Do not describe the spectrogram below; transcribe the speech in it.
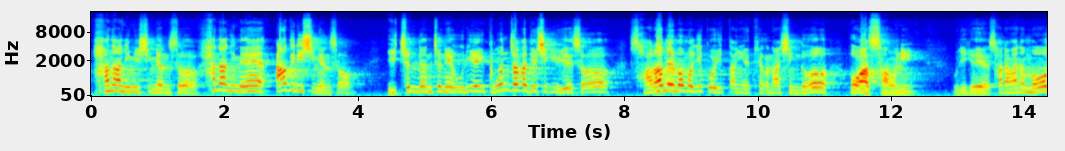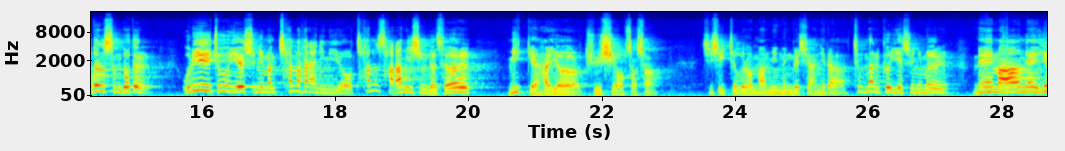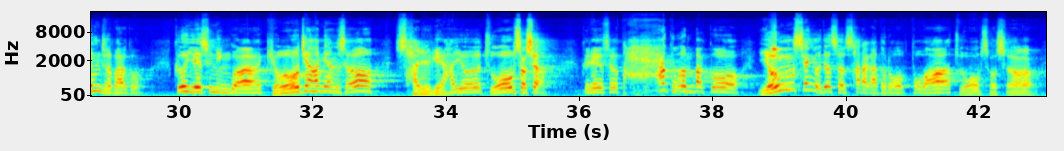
하나님이시면서 하나님의 아들이시면서 2000년 전에 우리의 구원자가 되시기 위해서 사람의 몸을 입고 이 땅에 태어나신 거 보았사오니 우리 교회 사랑하는 모든 성도들 우리 주 예수님은 참 하나님이요 참 사람이신 것을 믿게 하여 주시옵소서 지식적으로만 믿는 것이 아니라 정말 그 예수님을 내 마음에 영접하고 그 예수님과 교제하면서 살게 하여 주옵소서. 그래서 다 구원받고 영생 얻어서 살아가도록 도와 주옵소서.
